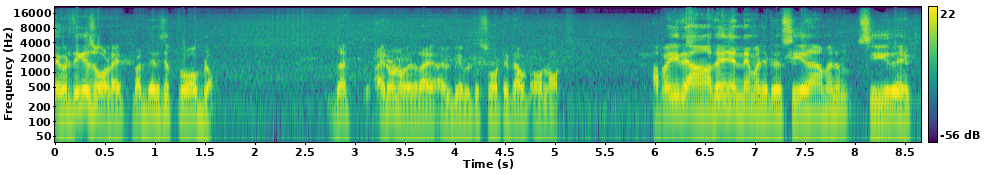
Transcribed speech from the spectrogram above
everything is all right but there is a problem that I don't know whether I will be able to sort it out or not അപ്പോൾ ഈ രാധയും എന്നെ വെച്ചിട്ട് ശ്രീരാമനും സീതയായിട്ട്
